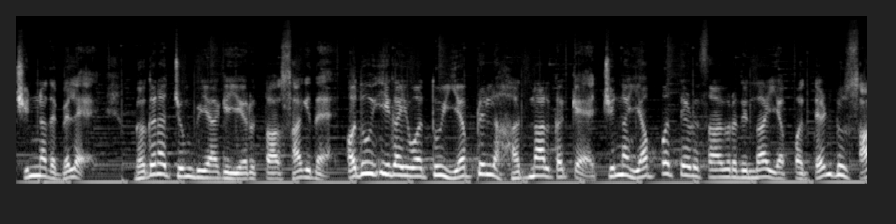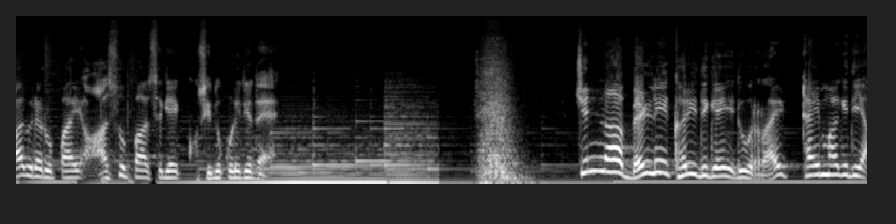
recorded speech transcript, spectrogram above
ಚಿನ್ನದ ಬೆಲೆ ಗಗನಚುಂಬಿಯಾಗಿ ಏರುತ್ತಾ ಸಾಗಿದೆ. ಅದು ಈಗ ಇವತ್ತು ಏಪ್ರಿಲ್ ಹದಿನಾಲ್ಕಕ್ಕೆ ಚಿನ್ನ ಎಪ್ಪತ್ತೇಳು ಸಾವಿರದಿಂದ ಎಪ್ಪತ್ತೆಂಟು ಸಾವಿರ ರೂಪಾಯಿ ಆಸುಪಾಸಿಗೆ ಕುಸಿದು ಕುಳಿತಿದೆ. ಚಿನ್ನ ಬೆಳ್ಳಿ ಖರೀದಿಗೆ ಇದು ರೈಟ್ ಟೈಮ್ ಆಗಿದೆಯಾ?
